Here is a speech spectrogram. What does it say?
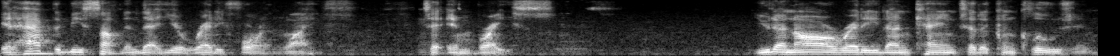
it have to be something that you're ready for in life to embrace. You done already done came to the conclusion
